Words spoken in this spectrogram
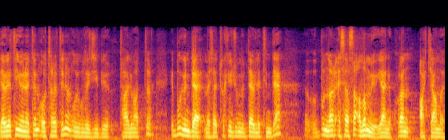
Devleti yöneten otoritenin uygulayacağı bir talimattır. E, bugün de mesela Türkiye Cumhuriyeti Devleti'nde bunlar esasa alınmıyor. Yani Kur'an ahkamı,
